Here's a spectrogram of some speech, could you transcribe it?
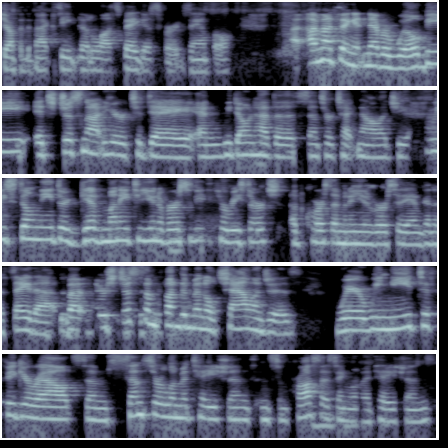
jump in the back seat and go to Las Vegas, for example, I'm not saying it never will be. It's just not here today, and we don't have the sensor technology. We still need to give money to universities to research. Of course, I'm in a university, I'm going to say that. But there's just some fundamental challenges where we need to figure out some sensor limitations and some processing limitations.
